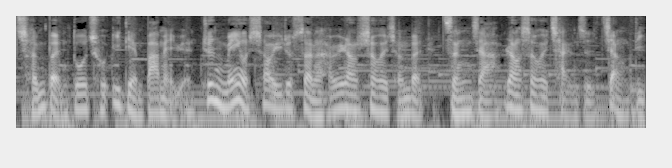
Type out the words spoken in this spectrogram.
成本多出一点八美元，就是没有效益就算了，还会让社会成本增加，让社会产值降低。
